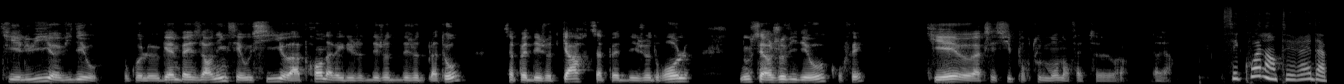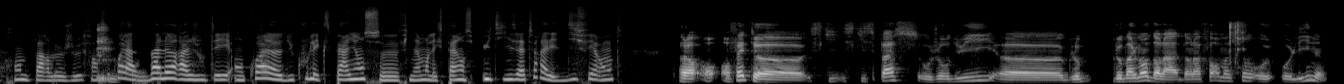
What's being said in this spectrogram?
qui est lui euh, vidéo. Donc le game-based learning, c'est aussi euh, apprendre avec des jeux, de plateau. Ça peut être des jeux de cartes, ça peut être des jeux de rôle. Nous, c'est un jeu vidéo qu'on fait qui est euh, accessible pour tout le monde, en fait, euh, derrière. C'est quoi l'intérêt d'apprendre par le jeu? Enfin, C'est quoi la valeur ajoutée? En quoi, euh, du coup, l'expérience, finalement, l'expérience utilisateur, elle est différente? Alors, en, fait, ce, qui, ce, qui, se passe aujourd'hui, globalement, dans la, dans la formation Lean,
